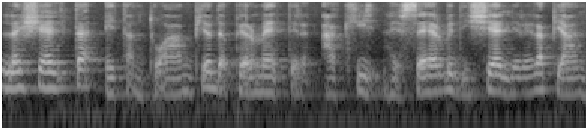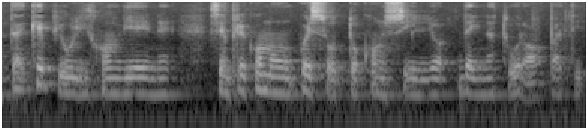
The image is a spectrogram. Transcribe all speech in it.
La scelta è tanto ampia da permettere a chi ne serve di scegliere la pianta che più gli conviene, sempre comunque sotto consiglio dei naturopati.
